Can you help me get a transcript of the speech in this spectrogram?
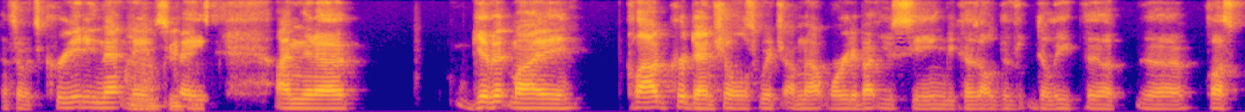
and so it's creating that namespace. okay. I'm going to give it my cloud credentials, which I'm not worried about you seeing because I'll de delete the the cluster,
